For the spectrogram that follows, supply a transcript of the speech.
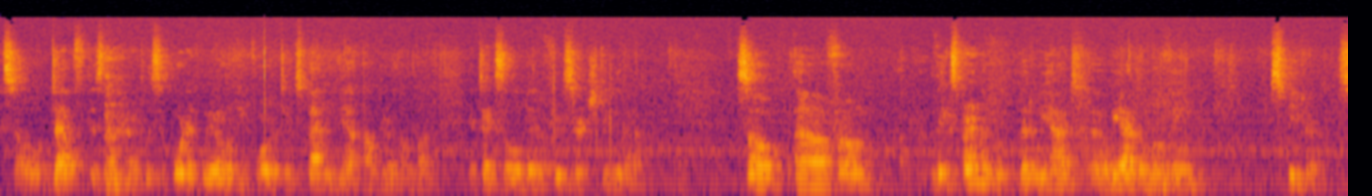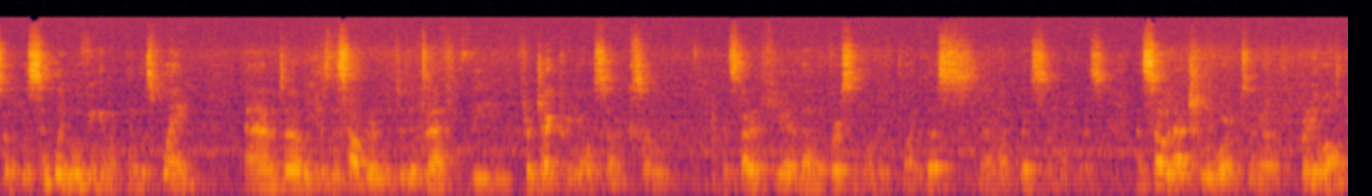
So depth is not currently supported. We are looking forward to expanding the algorithm, but it takes a little bit of research to do that. So uh, from the experiment that we had, uh, we had a moving speaker. So it was simply moving in, in this plane. And uh, we used this algorithm to detect the trajectory also. So it started here, then the person moved it like this, then like this, and like this. And so it actually worked uh, pretty well.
